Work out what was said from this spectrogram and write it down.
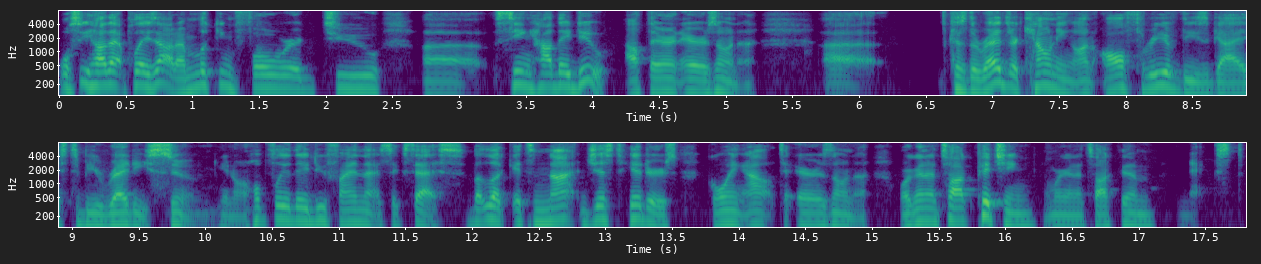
we'll see how that plays out. I'm looking forward to uh, seeing how they do out there in Arizona. Because the Reds are counting on all three of these guys to be ready soon. You know, hopefully they do find that success. But look, it's not just hitters going out to Arizona. We're going to talk pitching and we're going to talk them next.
